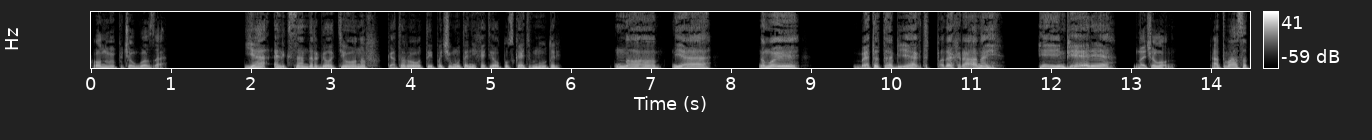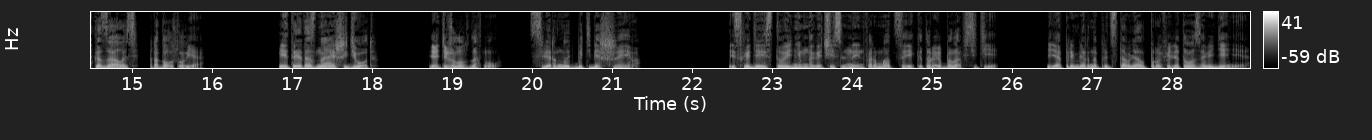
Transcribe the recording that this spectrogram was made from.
Он выпучил глаза. «Я Александр Галактионов, которого ты почему-то не хотел пускать внутрь». «Но я... Но мы... Этот объект под охраной. И империя...» — начал он. «От вас отказалась», — продолжил я. И ты это знаешь, идиот!» Я тяжело вздохнул. «Свернуть бы тебе шею!» Исходя из той немногочисленной информации, которая была в сети, я примерно представлял профиль этого заведения.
